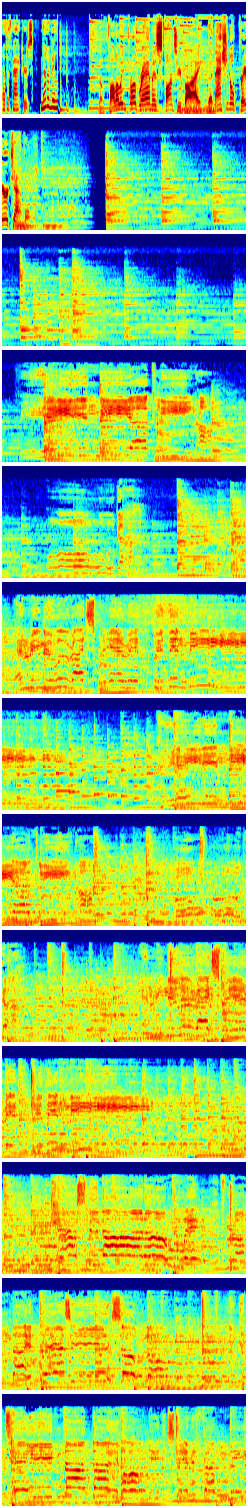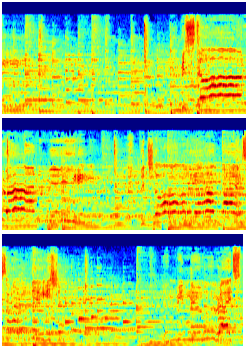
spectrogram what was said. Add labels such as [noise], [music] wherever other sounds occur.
Other factors not available. The following program is sponsored by the National Prayer Chapel. Sing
